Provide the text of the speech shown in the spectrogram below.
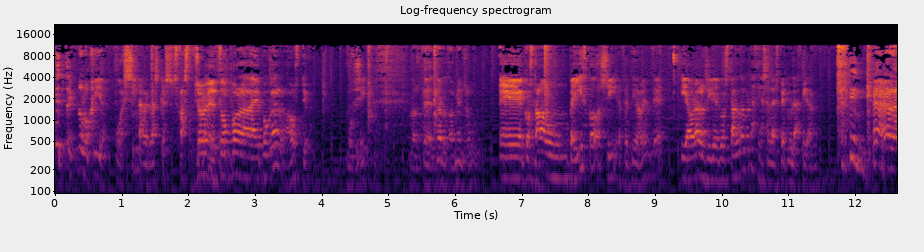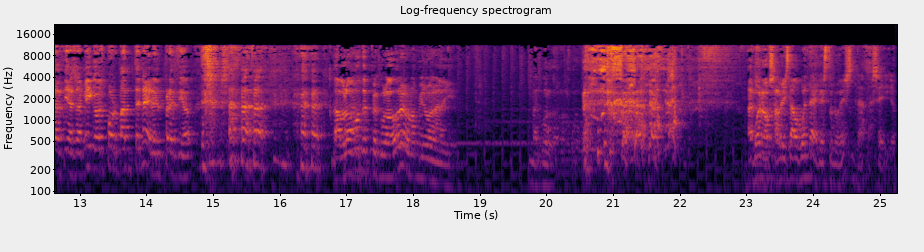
¡Qué tecnología! Pues sí, la verdad es que es fascinante. esto para la época, la hostia. Pues sí. Los que, claro, también seguro. Eh, costaba un pellizco, sí, efectivamente. Y ahora lo sigue costando gracias a la especulación. Gracias, amigos, por mantener el precio. ¿Hablamos de especuladores o no miro a nadie? Me acuerdo de los huevos. Bueno, os habréis dado cuenta de que esto no es nada serio.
